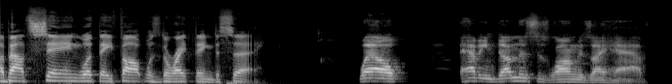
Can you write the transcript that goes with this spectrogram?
about saying what they thought was the right thing to say. Well, having done this as long as I have,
